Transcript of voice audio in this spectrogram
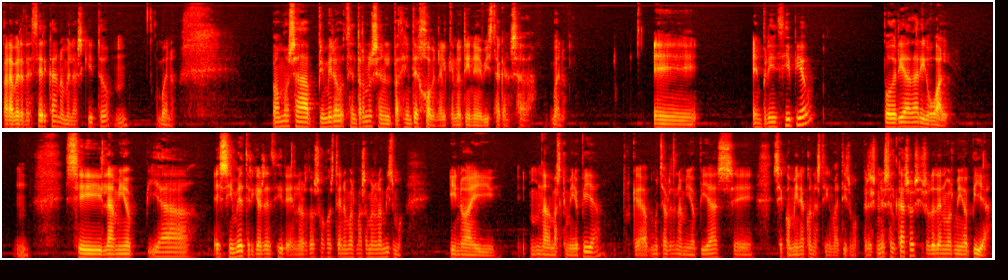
Para ver de cerca, no me las quito. Bueno, vamos a primero centrarnos en el paciente joven, el que no tiene vista cansada. Bueno, eh, en principio podría dar igual. Si la miopía es simétrica, es decir, en los dos ojos tenemos más o menos lo mismo y no hay nada más que miopía, porque muchas veces la miopía se, combina con astigmatismo. Pero si no es el caso, si solo tenemos miopía,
